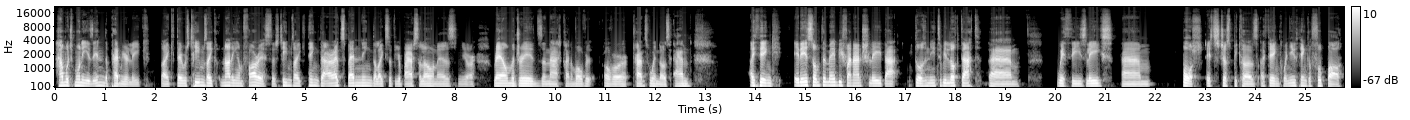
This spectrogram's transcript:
how much money is in the Premier League like there was teams like Nottingham Forest, there's teams like thing that are outspending the likes of your Barcelonas and your Real Madrids and that kind of over over transfer windows. And I think it is something maybe financially that does need to be looked at um, with these leagues. Um, but it's just because I think when you think of football,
